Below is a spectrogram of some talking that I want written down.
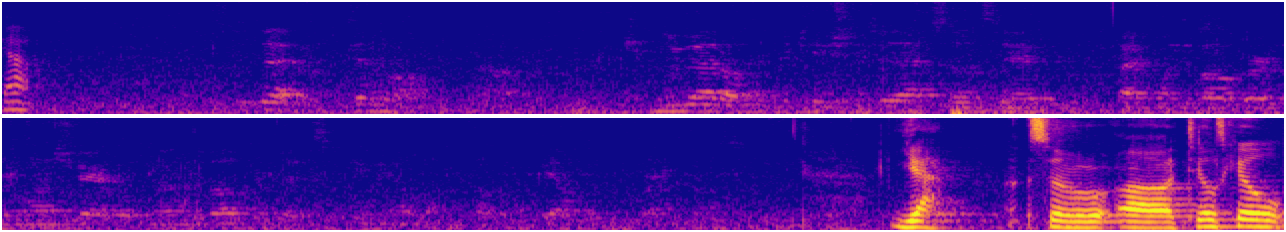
Yeah. That demo, um, can you add authentication to that? So let's say I have one developer and they want to share it with another developer, that's email, I'll be able to bring those. Yeah. So uh, Tailscale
